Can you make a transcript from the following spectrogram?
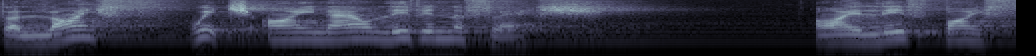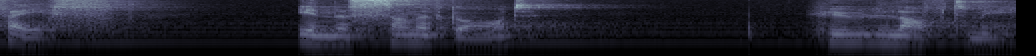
the life which I now live in the flesh, I live by faith in the Son of God who loved me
